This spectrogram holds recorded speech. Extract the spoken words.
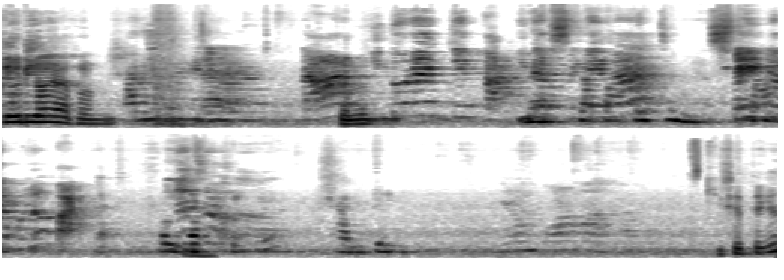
থেকে শাড়ি তৈরি। এরকম বড় বড় হয়। কিসের থেকে?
